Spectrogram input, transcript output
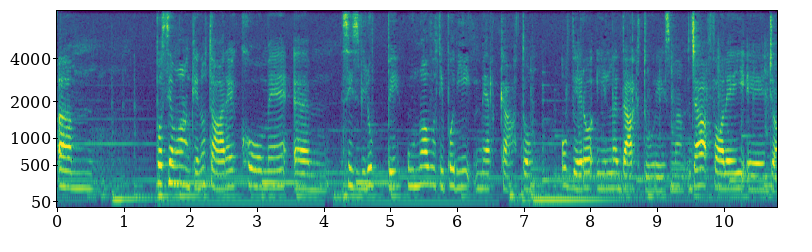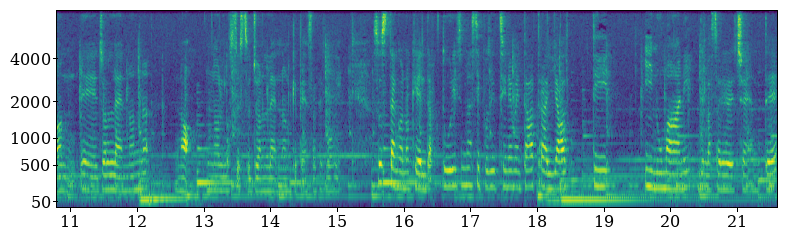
um, possiamo anche notare come um, si sviluppi un nuovo tipo di mercato ovvero il dark tourism. Già Foley e John, e John Lennon, no, non lo stesso John Lennon che pensate voi, sostengono che il dark tourism si posizioni a metà tra gli atti inumani della storia recente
